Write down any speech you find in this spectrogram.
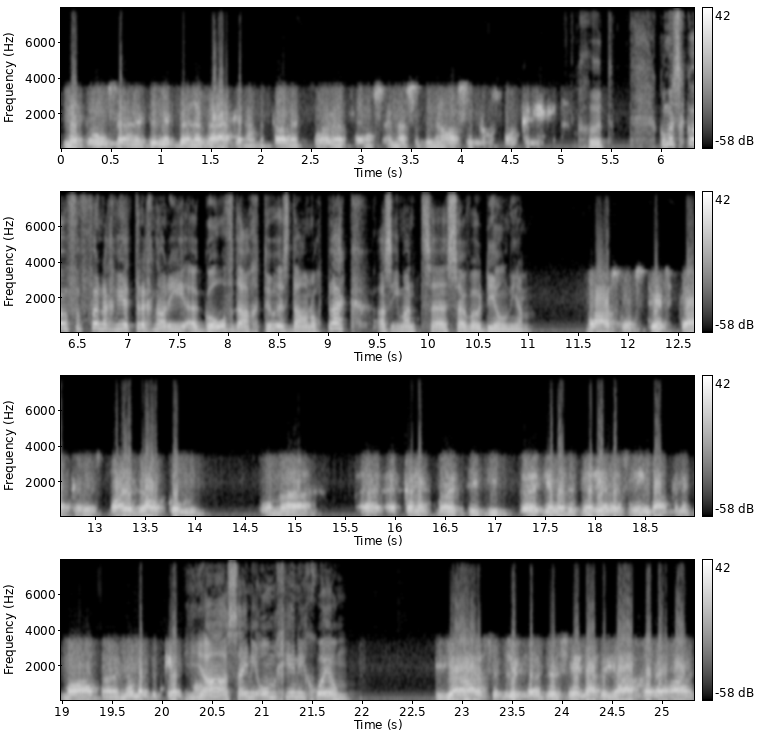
met ons en hulle doen dit by hulle werk en dan betaal dit vir hulle vir ons in as 'n donasie na ons bankrekening. Goed. Kom ons gou vinnig weer terug na die uh, golfdag toe. Is daar nog plek as iemand uh, sou wou deelneem? Daar is nog steeds plek. Hulle is baie welkom om uh, uh kan ek maar die die uh, een wat dit gereël is, Linda, kan ek maar 'n uh, nommer bekend maak? Ja, as hy nie omgee nie, gooi hom. Ja, asseblief, dit is Linda die jager. Haar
